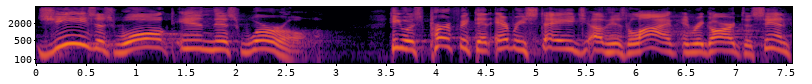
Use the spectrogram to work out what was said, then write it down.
Jesus walked in this world. He was perfect at every stage of his life in regard to sin.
